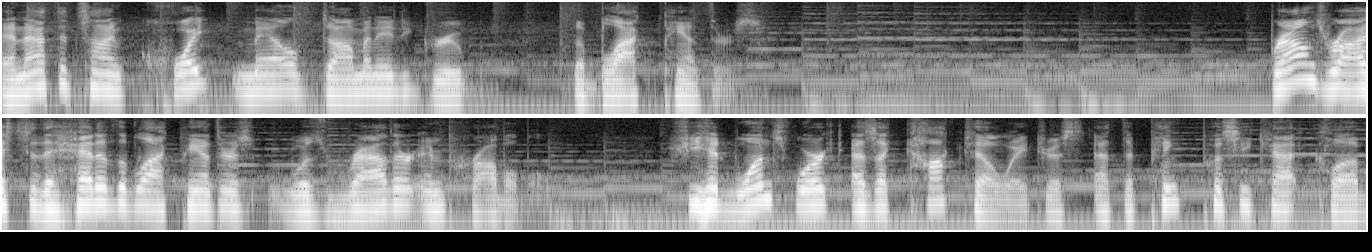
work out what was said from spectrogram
and at the time quite male dominated group, the Black Panthers. Brown's rise to the head of the Black Panthers was rather improbable. She had once worked as a cocktail waitress at the Pink Pussycat Club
